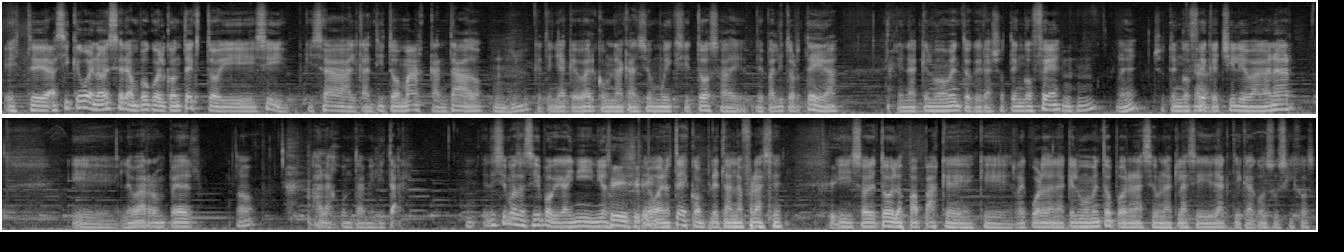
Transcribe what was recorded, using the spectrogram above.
Este, así que bueno, ese era un poco el contexto y sí, quizá el cantito más cantado, que tenía que ver con una canción muy exitosa de, de Palito Ortega, en aquel momento que era Yo tengo fe, ¿eh? yo tengo fe Claro. que Chile va a ganar, y le va a romper ¿no? a la Junta Militar. Decimos así porque hay niños, Sí, sí. pero bueno, ustedes completan la frase y sobre todo los papás que, que recuerdan aquel momento podrán hacer una clase didáctica con sus hijos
